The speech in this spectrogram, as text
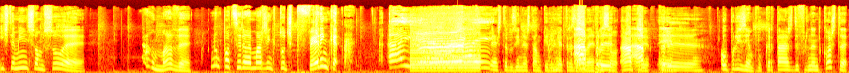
Isto a mim só me soa. Almada não pode ser a margem que todos preferem? Car... Ai, ai. Esta buzina está um bocadinho atrasada em Apre, relação. Apre, apre. é. Ou, por exemplo, o cartaz de Fernando Costa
